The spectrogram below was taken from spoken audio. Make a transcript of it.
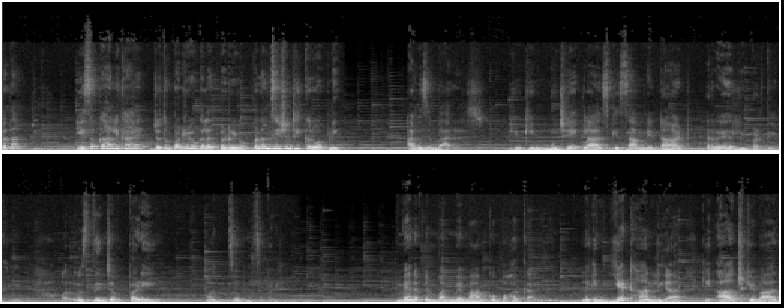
पता ये सब कहाँ लिखा है? जो तुम पढ़ रही हो, गलत पढ़ रही हो। प्रोनाउंसिएशन ठीक करो अपनी। आई वॉज़ एम्बेरस्ड क्योंकि मुझे क्लास के सामने डांट रेयरली पड़ती थी और उस दिन जब पढ़ी, बहुत ज़ोर से पढ़ी। मैंने अपने मन में मैम को बहुत गाली दी, लेकिन ये ठान लिया कि आज के बाद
